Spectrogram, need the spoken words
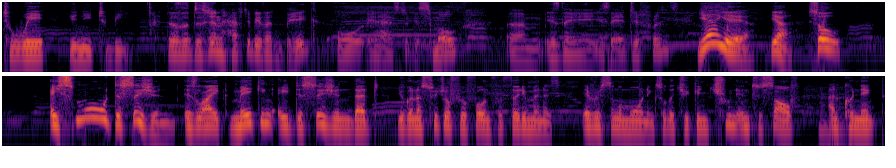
to where you need to be. Does the decision have to be that big, or it has to be small? Um, is there is there a difference? Yeah, yeah, yeah, yeah. So a small decision is like making a decision that you're going to switch off your phone for 30 minutes every single morning so that you can tune into self and mm-hmm. connect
